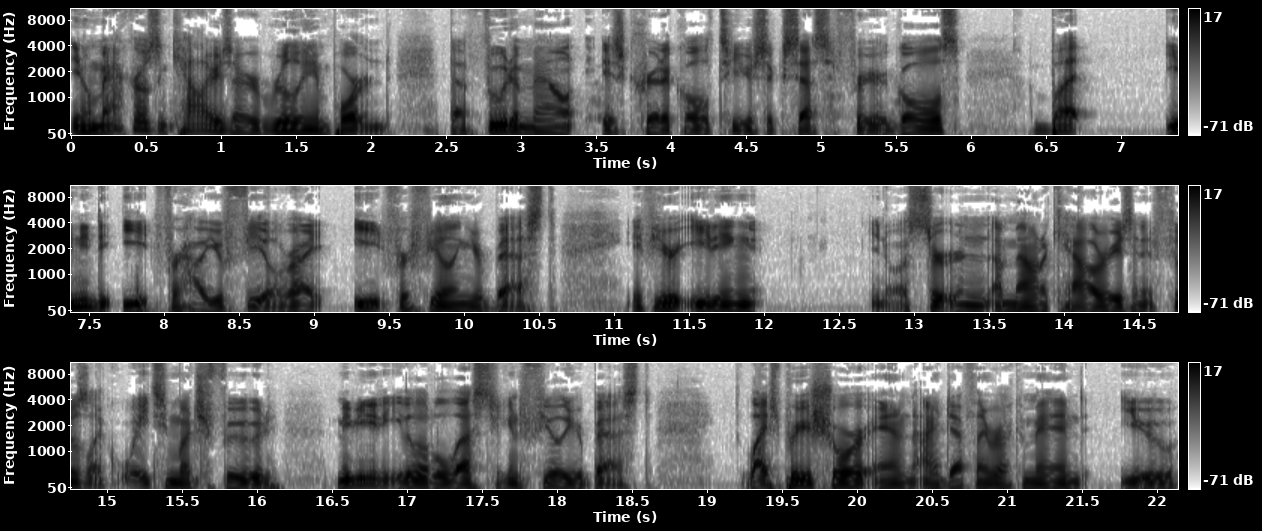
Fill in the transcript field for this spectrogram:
You know, macros and calories are really important. The food amount is critical to your success for your goals, but you need to eat for how you feel, right? Eat for feeling your best. If you're eating, you know, a certain amount of calories and it feels like way too much food, maybe you need to eat a little less so you can feel your best. Life's pretty short, and I definitely recommend you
